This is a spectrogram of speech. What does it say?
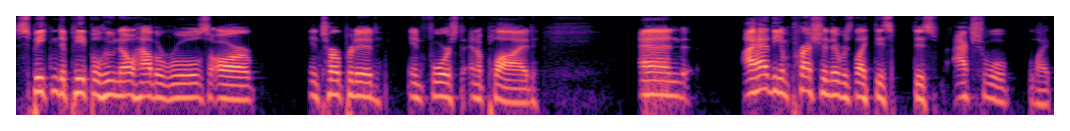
speaking to people who know how the rules are interpreted, enforced, and applied. And I had the impression there was like this this actual like,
